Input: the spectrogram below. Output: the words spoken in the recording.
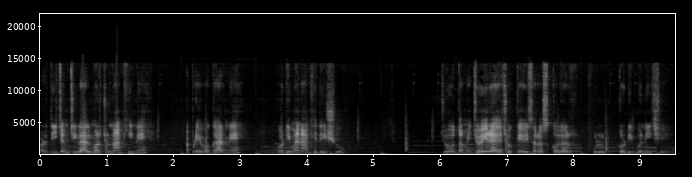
અડધી ચમચી લાલ મરચું નાખીને આપણે વઘારને કઢીમાં નાખી દઈશું. જો તમે જોઈ રહ્યા છો કેવી સરસ કલરફુલ કઢી બની છે.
